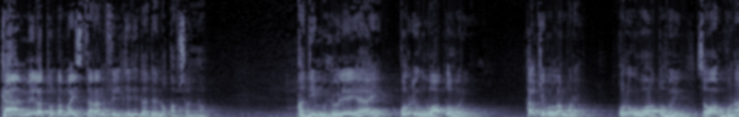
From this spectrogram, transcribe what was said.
Kaamilatun dhammaystiran filjadiid haddaynu qabsanno. Qadiim wuxuu leeyahay qurcigu waa uhri halkiibuu la maray. Qurcigu waa uhri sawaabkuna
